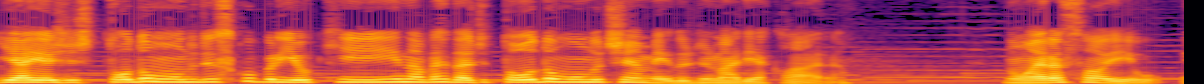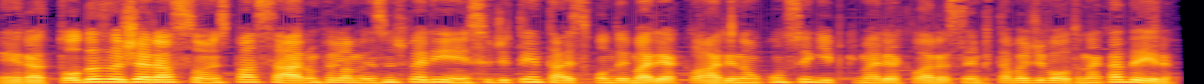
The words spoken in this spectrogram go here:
E aí a gente, todo mundo descobriu que, na verdade, todo mundo tinha medo de Maria Clara. Não era só eu, era todas as gerações passaram pela mesma experiência de tentar esconder Maria Clara e não conseguir, porque Maria Clara sempre estava de volta na cadeira.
